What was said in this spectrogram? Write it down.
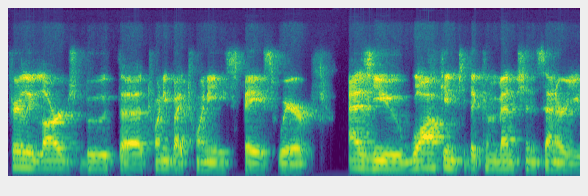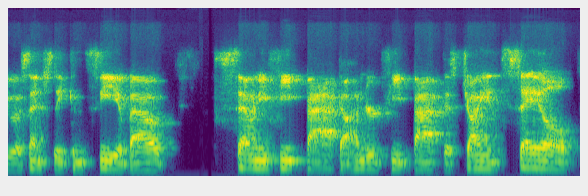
fairly large booth, a 20 by 20 space where as you walk into the convention center, you essentially can see about 70 feet back, 100 feet back, this giant sail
